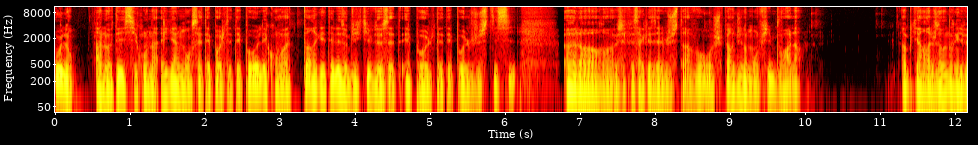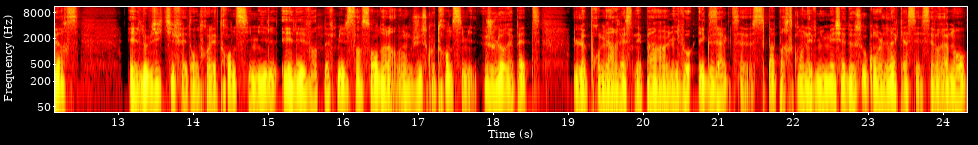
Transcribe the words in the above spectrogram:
ou non. A noter ici qu'on a également cette épaule tête épaule et qu'on va targeter les objectifs de cette épaule tête épaule juste ici. Alors, euh, j'ai fait ça avec les juste avant, je suis perdu dans mon film, voilà. Hop, garage zone, reverse. Et l'objectif est entre les 36 000 et les 29 500 dollars, donc jusqu'aux 36 000. Je le répète, le premier arrêt, ce n'est pas un niveau exact, c'est pas parce qu'on est venu mécher dessous qu'on l'a cassé, c'est vraiment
